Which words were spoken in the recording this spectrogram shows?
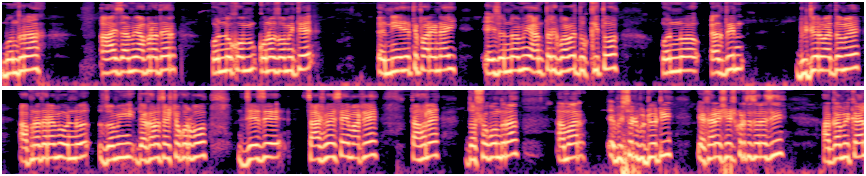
বন্ধুরা, আজ আমি আপনাদের অন্য কোনো জমিতে নিয়ে যেতে পারি নাই। এই জন্য আমি আন্তরিকভাবে দুঃখিত। অন্য একদিন ভিডিওর মাধ্যমে আপনাদের আমি অন্য জমি দেখানোর চেষ্টা করব। যে যে চাষ হয়েছে এই মাঠে, তাহলে দর্শক বন্ধুরা, আমার এপিসোড ভিডিওটি এখানে শেষ করতে চলেছি। আগামীকাল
